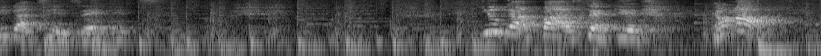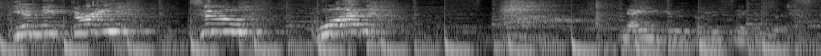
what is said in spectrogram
You got 10 seconds. You got five seconds. Come on. Give me three, two, one. Now you get a 30 second rest.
